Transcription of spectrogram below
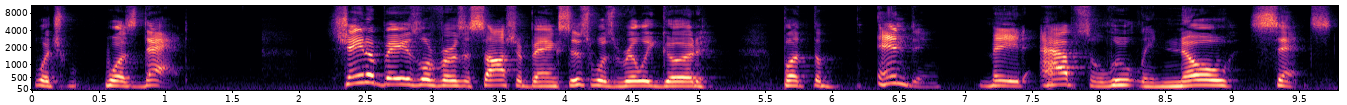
which was that. Shayna Baszler versus Sasha Banks. This was really good, but the ending made absolutely no sense.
